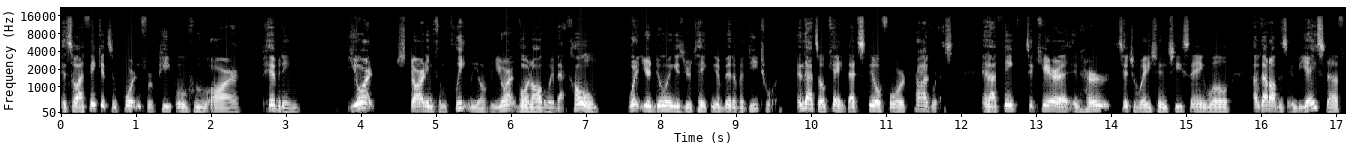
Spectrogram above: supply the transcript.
And so I think it's important for people who are pivoting. You aren't starting completely over. You aren't going all the way back home. What you're doing is you're taking a bit of a detour, and that's okay. That's still forward progress. And I think Takara, in her situation, she's saying, well, I've got all this MBA stuff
